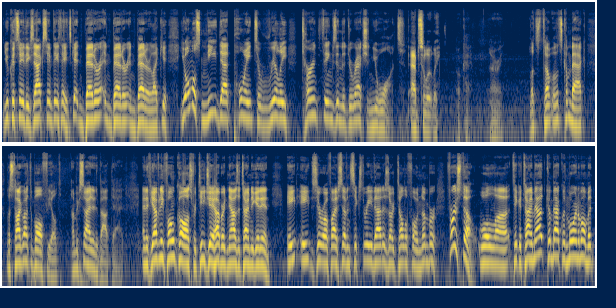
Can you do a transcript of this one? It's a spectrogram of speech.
you could say the exact same thing. Say it's getting better and better and better. Like you, you almost need that point to really turn things in the direction you want. Absolutely. Okay. All right. Let's t- let's come back. Let's talk about the ball field. I'm excited about that. And if you have any phone calls for TJ Hubbard, now's the time to get in. 880-5763. That is our telephone number. First, though, we'll uh, take a timeout. Come back with more in a moment.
